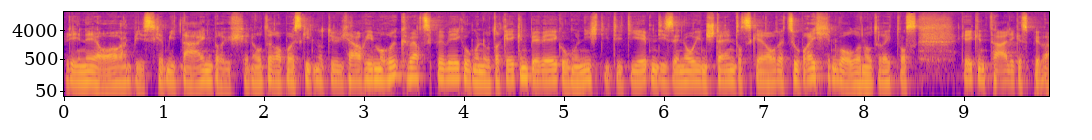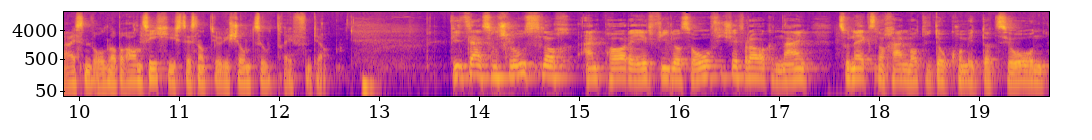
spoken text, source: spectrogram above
linear ein bisschen mit Einbrüchen, oder? Aber es gibt natürlich auch immer Rückwärtsbewegungen oder Gegenbewegungen, nicht, die, die eben diese neuen Standards geradezu brechen wollen oder etwas Gegenteiliges beweisen wollen. Aber an sich ist es natürlich schon zutreffend, ja. Vielleicht zum Schluss noch ein paar eher philosophische Fragen. Nein, zunächst noch einmal die Dokumentation.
